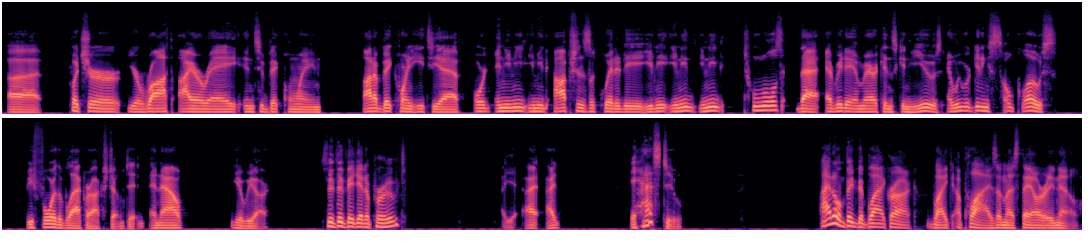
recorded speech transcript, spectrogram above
uh, put your your Roth IRA into Bitcoin on a Bitcoin ETF, or and you need you need options liquidity. You need you need you need tools that everyday Americans can use. And we were getting so close before the Black Rocks jumped in. And now here we are. So you think they get approved? Uh, I, I, I it has to. I don't think the BlackRock like applies unless they already know.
